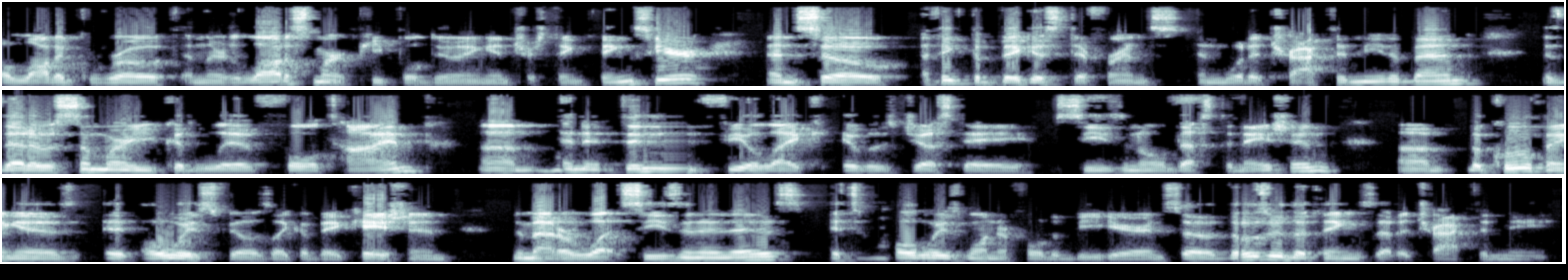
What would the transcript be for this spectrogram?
a, lot of growth and there's a lot of smart people doing interesting things here. And so I think the biggest difference and what attracted me to Bend is that it was somewhere you could live full time. Um, and it didn't feel like it was just a seasonal destination. Um, the cool thing is it always feels like a vacation no matter what season it is. It's always wonderful to be here. And so those are the things that attracted me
